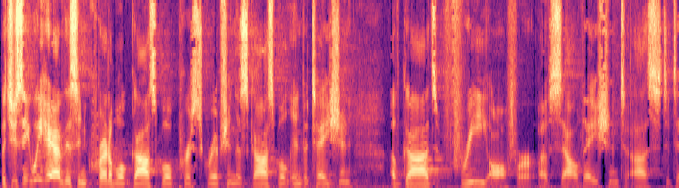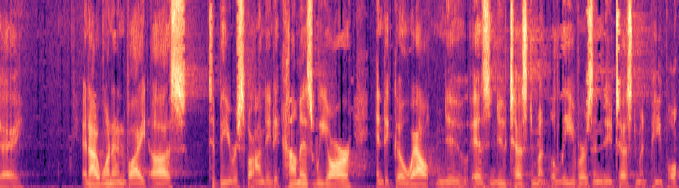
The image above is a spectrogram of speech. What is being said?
But you see, we have this incredible gospel prescription, this gospel invitation of God's free offer of salvation to us today. And I want to invite us to be responding, to come as we are and to go out new as New Testament believers and New Testament people.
